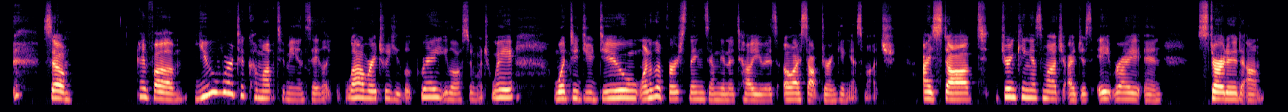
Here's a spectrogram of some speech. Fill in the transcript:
so if um you were to come up to me and say like wow rachel you look great you lost so much weight what did you do? one of the first things i'm going to tell you is oh i stopped drinking as much. I stopped drinking as much i just ate right and started um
